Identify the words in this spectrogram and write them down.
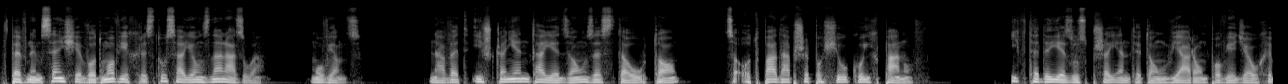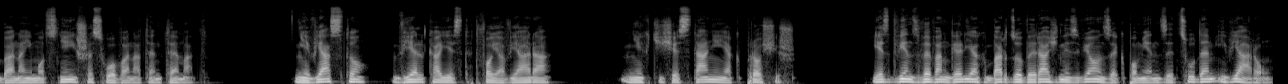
W pewnym sensie w odmowie Chrystusa ją znalazła, mówiąc: Nawet i szczenięta jedzą ze stołu to, co odpada przy posiłku ich panów. I wtedy Jezus, przejęty tą wiarą, powiedział chyba najmocniejsze słowa na ten temat: Niewiasto, wielka jest Twoja wiara, niech ci się stanie, jak prosisz. Jest więc w Ewangeliach bardzo wyraźny związek pomiędzy cudem i wiarą.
